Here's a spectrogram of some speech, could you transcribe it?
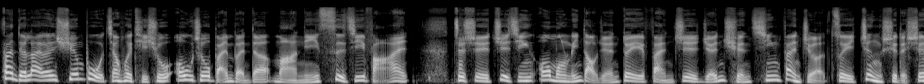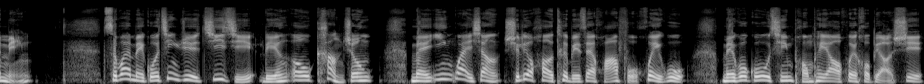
范德赖恩宣布将会提出欧洲版本的马尼刺激法案，这是至今欧盟领导人对反制人权侵犯者最正式的声明。此外，美国近日积极联欧抗中，美英外相十六号特别在华府会晤。美国国务卿蓬佩奥会后表示，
